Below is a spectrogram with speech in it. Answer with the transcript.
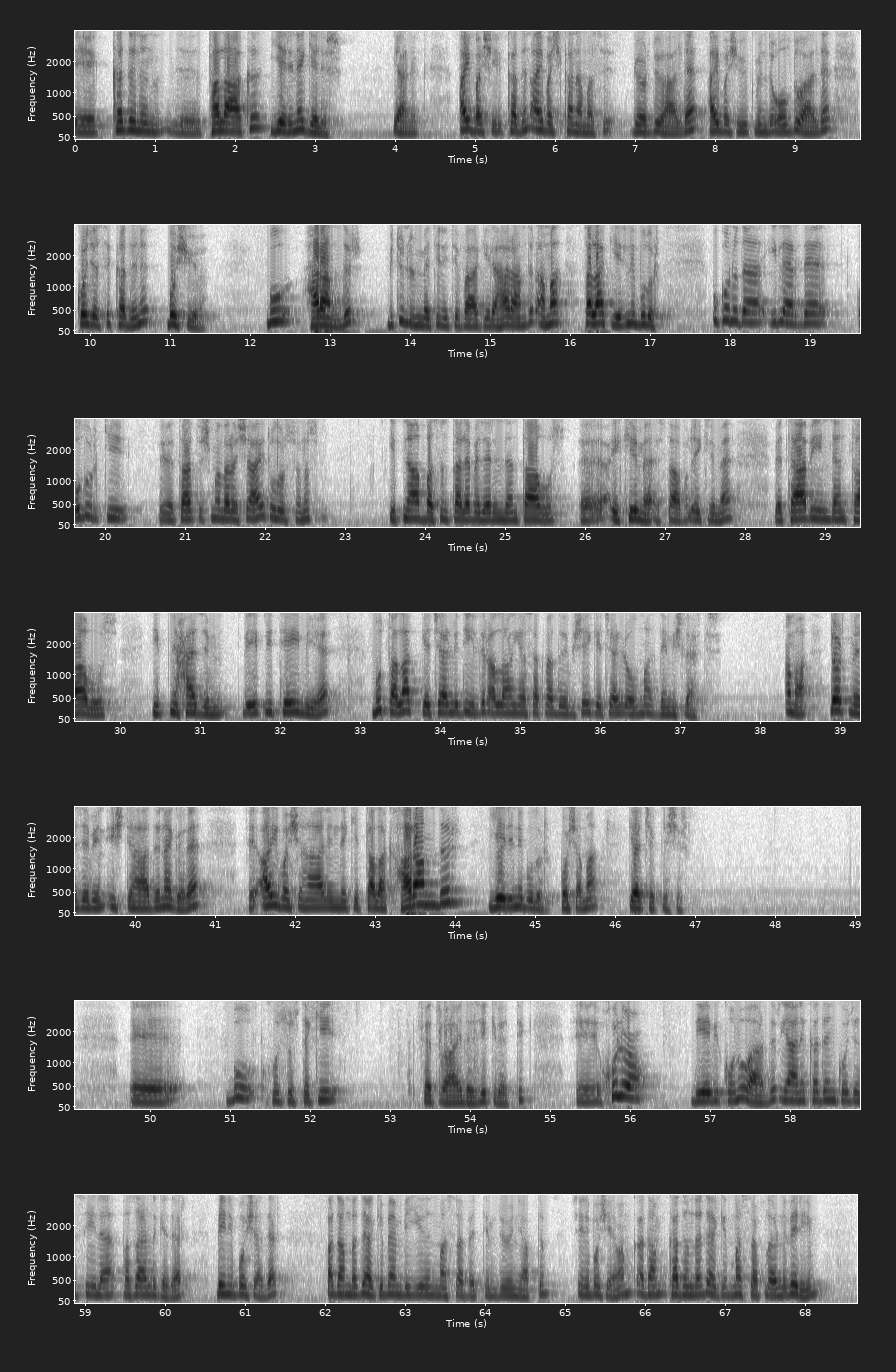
e, kadının e, talakı yerine gelir. Yani aybaşı kadın aybaşı kanaması gördüğü halde, aybaşı hükmünde olduğu halde kocası kadını boşuyor. Bu haramdır. Bütün ümmetin ittifakıyla haramdır ama talak yerini bulur. Bu konuda ileride olur ki e, tartışmalara şahit olursunuz. İbn Abbas'ın talebelerinden Tavus, e, İkrime, estağfurullah İkrime ve tabiinden Tavus, İbn Hazm ve İbn Teymiye bu talak geçerli değildir. Allah'ın yasakladığı bir şey geçerli olmaz demişlerdir. Ama dört mezhebin iştihadına göre e, aybaşı halindeki talak haramdır, yerini bulur. Boşama gerçekleşir. E, bu husustaki fetvayı da zikrettik. E, hulu diye bir konu vardır. Yani kadın kocasıyla pazarlık eder, beni boş eder. Adam da der ki ben bir yığın masraf ettim, düğün yaptım. Seni boşayamam. Adam kadın da der ki masraflarını vereyim.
